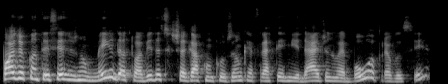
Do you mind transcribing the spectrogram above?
Pode acontecer no meio da tua vida você chegar à conclusão que a fraternidade não é boa para você?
